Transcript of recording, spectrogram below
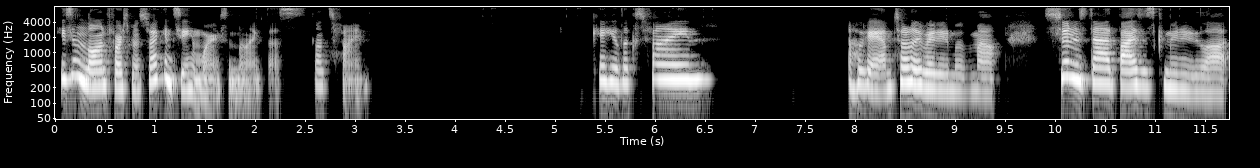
He's in law enforcement, so I can see him wearing something like this. That's fine. Okay, he looks fine. Okay, I'm totally ready to move him out. As soon as dad buys his community lot,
